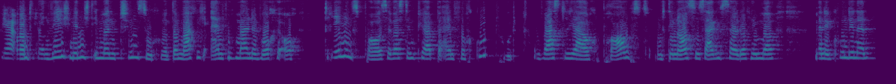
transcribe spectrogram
Ja. Und dann will ich mir nicht immer ein Gym suchen und dann mache ich einfach mal eine Woche auch Trainingspause, was dem Körper einfach gut tut und was du ja auch brauchst. Und genauso sage ich es halt auch immer meinen Kundinnen,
